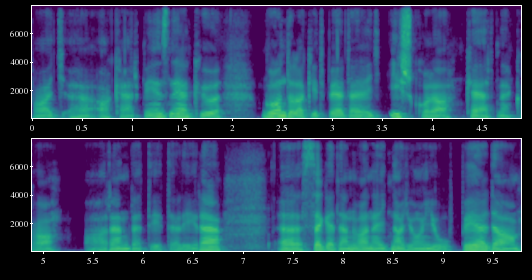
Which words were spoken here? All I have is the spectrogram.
vagy akár pénz nélkül. Gondolok itt például egy iskola kertnek a, a rendbetételére. Szegeden van egy nagyon jó példa,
